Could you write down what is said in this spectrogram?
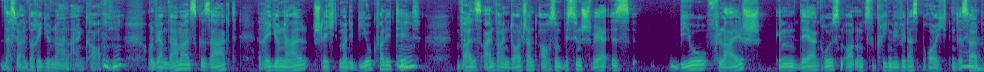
dass wir einfach regional einkaufen. Mhm. Und wir haben damals gesagt, regional schlägt immer die Bioqualität, mhm. weil es einfach in Deutschland auch so ein bisschen schwer ist, Biofleisch in der Größenordnung zu kriegen, wie wir das bräuchten. Ah, Deshalb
